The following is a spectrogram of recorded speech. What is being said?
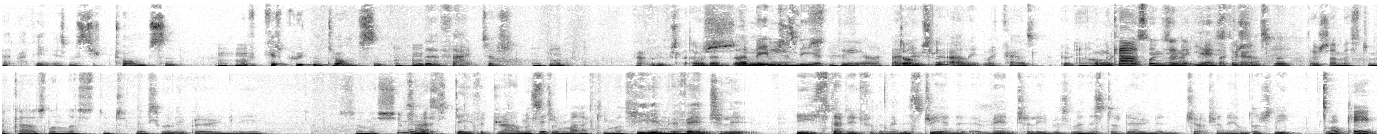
I, I think it's Mr. Thompson Mm-hmm. of Kirkwood and Thompson, Mm-hmm. the factors. Mm-hmm. That looks like, oh, There's their, some their names is there. there. That Duncan. looks like Alec McCas- Oh, oh, McCaslin's in it, yes. There's a, there's a Mr. McCaslin listed. There's Willie Brownlee. So I'm assuming So that's David Ramsey. Mr. Mackey must He be in there. eventually he studied for the ministry and eventually was minister down in Church and Elderslie. Okay.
